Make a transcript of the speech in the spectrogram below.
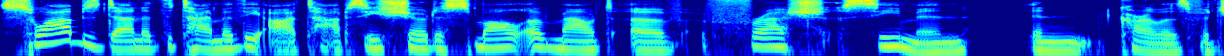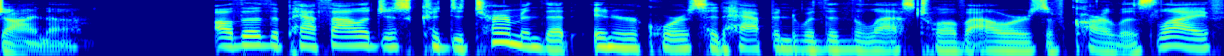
Swabs done at the time of the autopsy showed a small amount of fresh semen in Karla's vagina. Although the pathologist could determine that intercourse had happened within the last 12 hours of Karla's life,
